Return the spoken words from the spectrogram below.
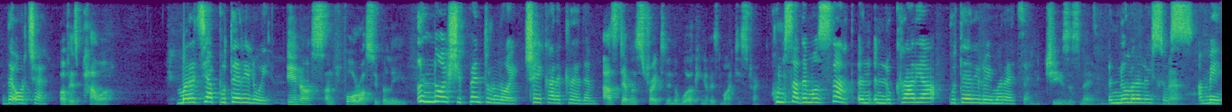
de orice. of his power Măreția puterii lui in us and for us who believe, în noi și pentru noi, cei care credem. as demonstrated in the working of his mighty strength. Cum s-a demonstrat în, în lucrarea puterii lui mărețe. In Jesus' name. În numele lui Isus. Amin.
